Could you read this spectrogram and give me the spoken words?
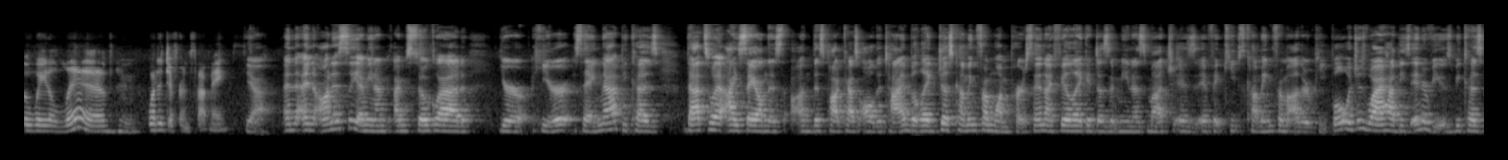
the way to live, mm-hmm. what a difference that makes. Yeah. And and honestly, I mean, I'm I'm so glad you're here saying that because that's what I say on this on this podcast all the time. But like just coming from one person, I feel like it doesn't mean as much as if it keeps coming from other people, which is why I have these interviews because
